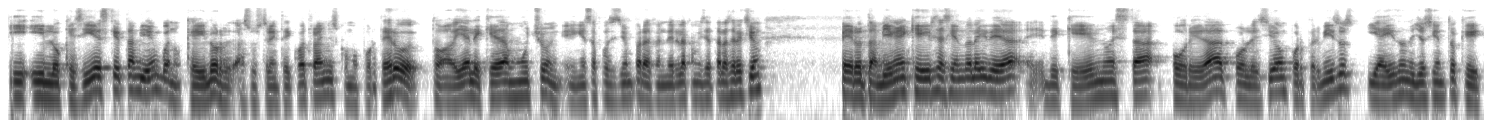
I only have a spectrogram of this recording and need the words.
Y, lo que sí es que también, bueno, Keylor a sus 34 años como portero todavía le queda mucho en, esa posición para defender la camiseta de la selección, pero también hay que irse haciendo la idea eh, de que él no está por edad, por lesión, por permisos, y ahí es donde yo siento que,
